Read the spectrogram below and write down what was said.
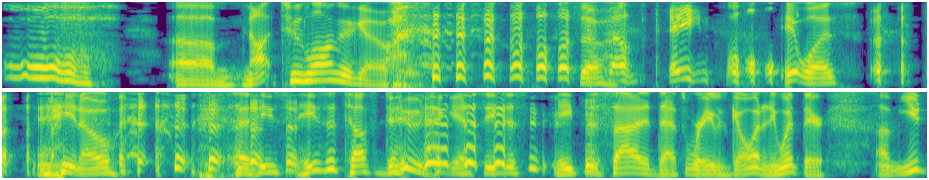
Oh, Um, not too long ago. So- sounds painful. It was, you know, he's, he's a tough dude. I guess he just, he decided that's where he was going and he went there. Um, you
